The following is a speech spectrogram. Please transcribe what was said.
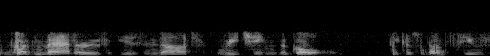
What matters is not reaching the goal, because once you've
